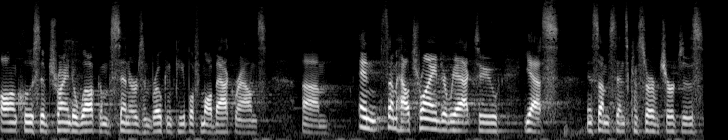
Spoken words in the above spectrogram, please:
all inclusive, trying to welcome sinners and broken people from all backgrounds, um, and somehow trying to react to, yes, in some sense, conservative churches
